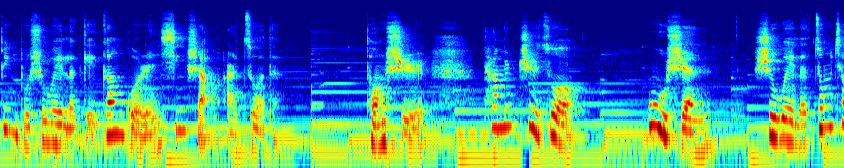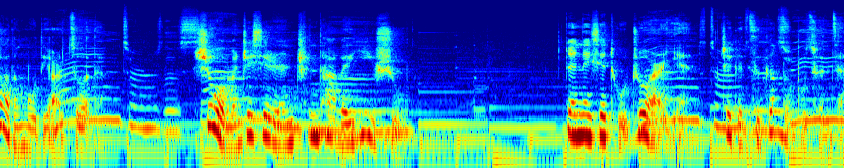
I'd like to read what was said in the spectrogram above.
并不是为了给刚果人欣赏而做的。同时，他们制作物神是为了宗教的目的而做的，是我们这些人称它为艺术。对那些土著而言，这个字根本不存在。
